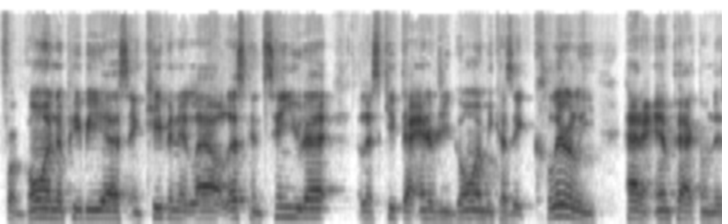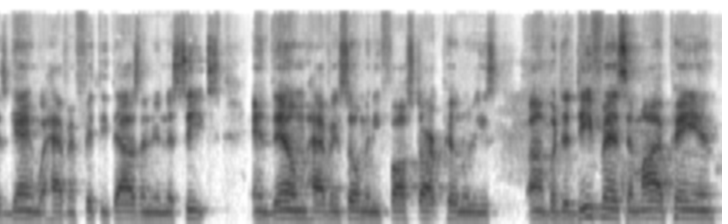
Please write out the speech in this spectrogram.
for going to PBS and keeping it loud. Let's continue that. Let's keep that energy going because it clearly – had an impact on this game with having 50,000 in the seats and them having so many false start penalties. Um, but the defense, in my opinion,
